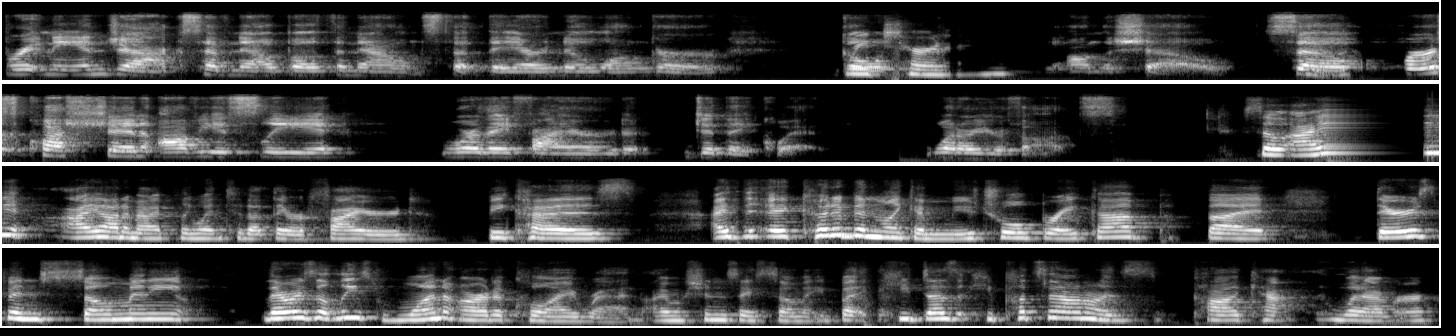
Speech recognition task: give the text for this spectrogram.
Brittany and Jax have now both announced that they are no longer going returning on the show. So, yeah. first question obviously, were they fired? Did they quit? What are your thoughts? So, I I automatically went to that they were fired because I th- it could have been like a mutual breakup, but there's been so many. There was at least one article I read. I shouldn't say so many, but he does. He puts it out on his podcast, whatever.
